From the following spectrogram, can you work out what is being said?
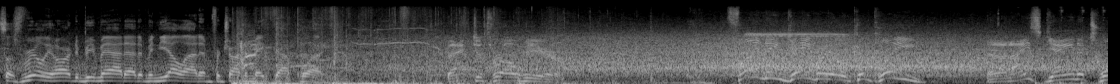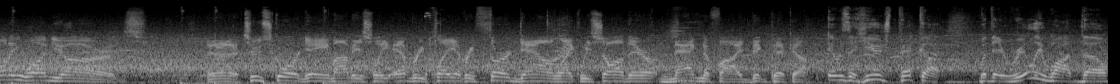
so it's really hard to be mad at him and yell at him for trying to make that play. Back to throw here. Finding Gabriel complete. And a nice gain of 21 yards. And in a two-score game, obviously, every play, every third down, like we saw there, magnified, big pickup. It was a huge pickup. What they really want, though,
